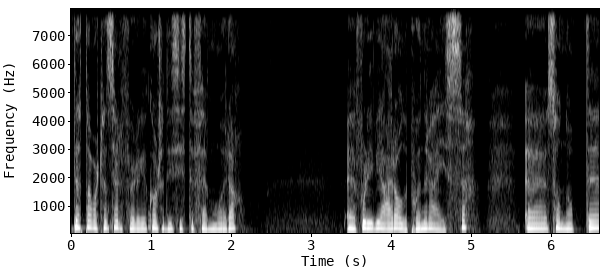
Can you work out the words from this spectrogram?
dette har vært en selvfølge kanskje de siste fem åra. Eh, fordi vi er alle på en reise. Eh, sånn at det,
